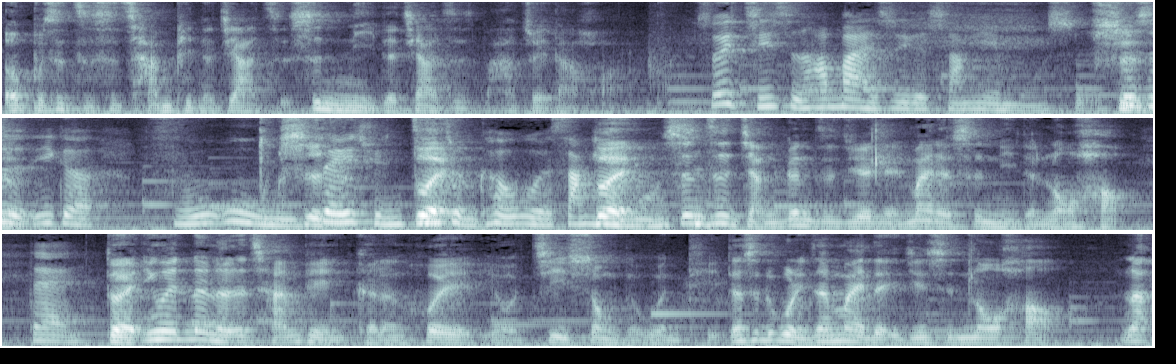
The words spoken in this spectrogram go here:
而不是只是产品的价值，是你的价值把它最大化。所以其实他卖的是一个商业模式，是就是一个服务你这一群基准客户的商业对模，式。甚至讲更直接点，卖的是你的 know how。对对，因为任何的产品可能会有寄送的问题，但是如果你在卖的已经是 know how，那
